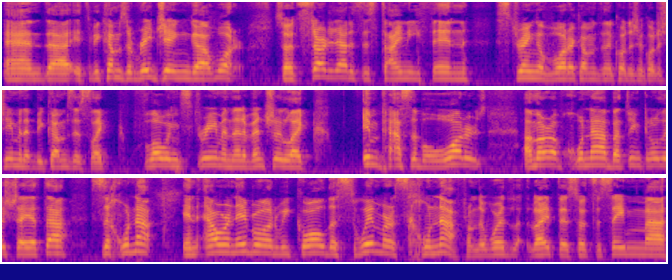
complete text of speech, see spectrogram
And uh, it becomes a raging uh, water. So it started out as this tiny, thin string of water coming from the Kodesh Kodeshim, and it becomes this like flowing stream, and then eventually like impassable waters. Amar of. In our neighborhood, we call the swimmer Schuna from the word, right? So it's the same uh,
